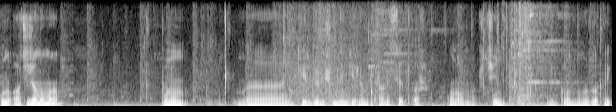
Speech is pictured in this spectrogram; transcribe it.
Bunu açacağım ama bunun eee, geri dönüşümden gelen bir tane set var. Onu almak için. İlk onlumuzda pek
